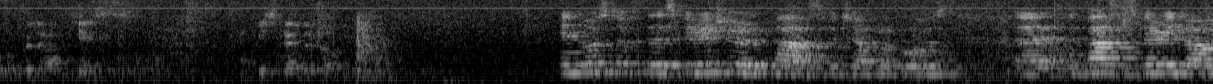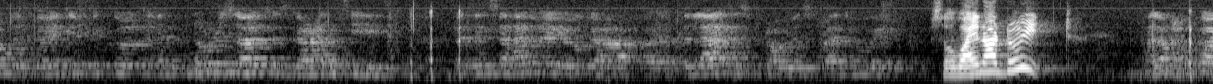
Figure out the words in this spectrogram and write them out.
pour que dans la pièce, on puisse faire de l'ordre. In most of the spiritual paths which are proposed, uh, the path is very long and very difficult and no result is guaranteed. But in Sahaja Yoga, uh, the light is promised right away. So why not do it? Alors pourquoi,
